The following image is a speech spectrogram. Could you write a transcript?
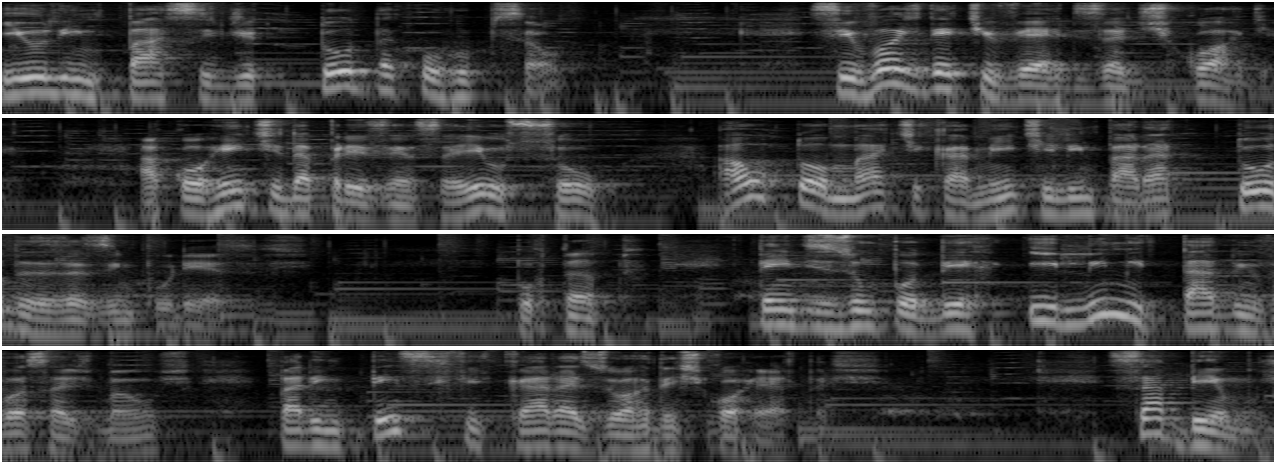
e o limpasse de toda corrupção. Se vós detiverdes a discórdia, a corrente da presença Eu Sou automaticamente limpará todas as impurezas. Portanto, tendes um poder ilimitado em vossas mãos para intensificar as ordens corretas. Sabemos,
